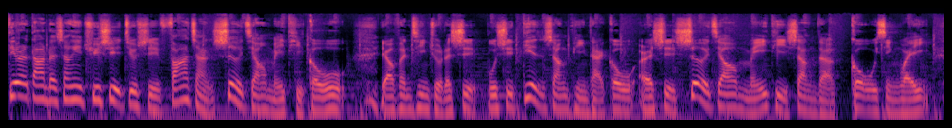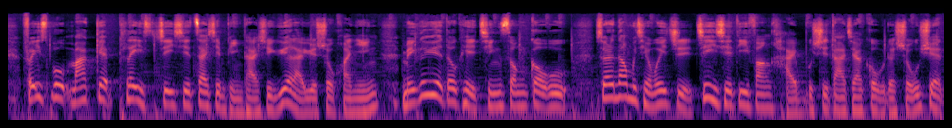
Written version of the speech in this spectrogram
第二大的商业趋势就是发展社交媒体购物。要分清楚的是，不是电商平台购物，而是社交媒体上的购物行为。Facebook Marketplace 这些在线平台是越来越受欢迎，每个月都可以轻松购物。虽然到目前为止，这些地方还不是大家购物的首选，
